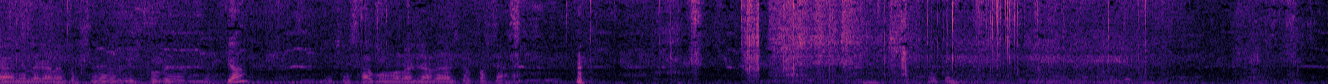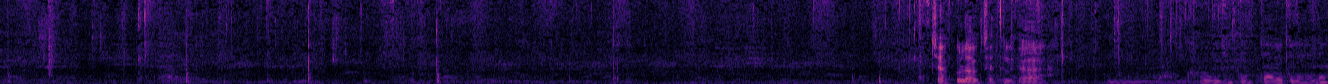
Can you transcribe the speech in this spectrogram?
आने लगा ना तो रिस्क हो गया अभी क्या? इसमें साबुन वाला ज़्यादा है इसका पचास। ओपन चाकू लाग चतल का खोल जी कहीं टाइट रहेगा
